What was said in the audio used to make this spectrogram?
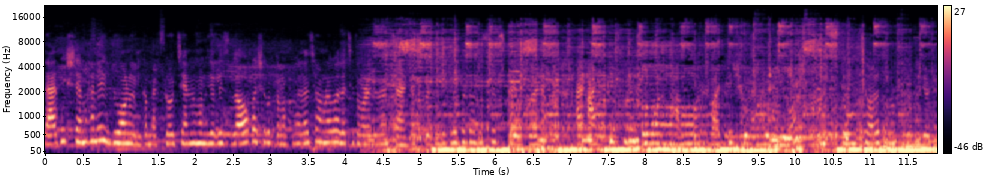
Radhe Shyam, hello everyone welcome back to our channel মঞ্জলিস ব্লগ আশা করি তোমাকে ভালো আছো আমরা ভালো আছি। তোমরা যদি আমার চ্যানেলটা স্পেশালি তো সাবস্ক্রাইব করে আর আজকে ছিল তোমার পার্টি শুরু দিবস তো চলো তোমরা পুরো ভিডিওটি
